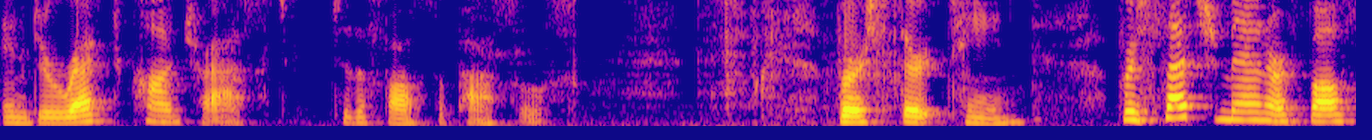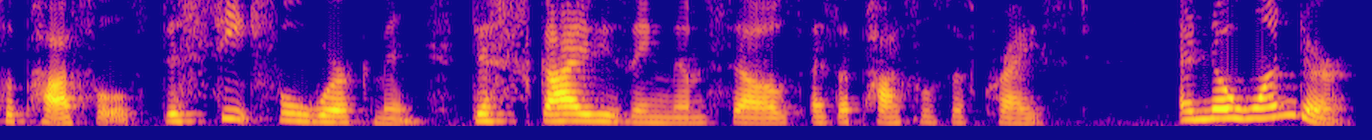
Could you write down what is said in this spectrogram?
in direct contrast to the false apostles. Verse 13 For such men are false apostles, deceitful workmen, disguising themselves as apostles of Christ. And no wonder,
